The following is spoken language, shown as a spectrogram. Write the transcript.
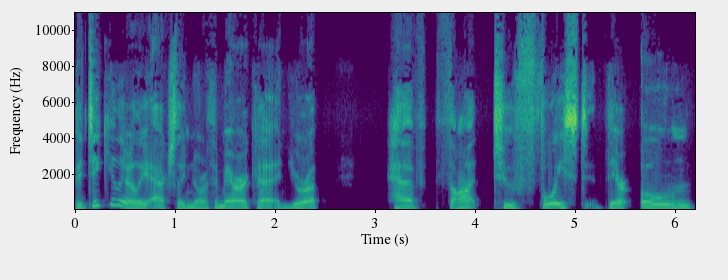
particularly actually north america and europe have thought to foist their own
